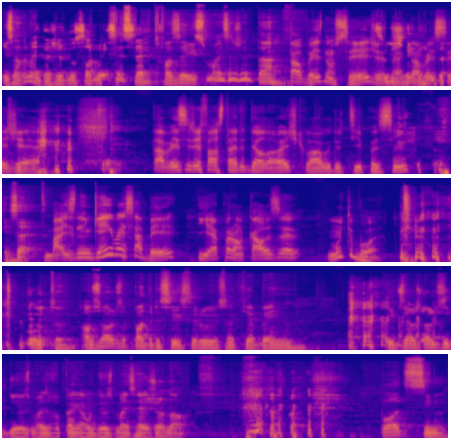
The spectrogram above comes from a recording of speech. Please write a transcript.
Exatamente, a gente não sabe nem se é certo fazer isso, mas a gente tá Talvez não seja, né? Sugerindo. Talvez seja... Talvez seja falsidade ideológico, algo do tipo assim. Exato. Mas ninguém vai saber e é por uma causa muito boa. Muito. Aos olhos do Padre Cícero, isso aqui é bem. Ia dizer aos olhos de Deus, mas eu vou pegar um Deus mais regional. Pode sim.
